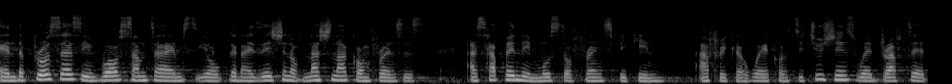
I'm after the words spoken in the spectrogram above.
And the process involves sometimes the organization of national conferences as happened in most of French speaking Africa, where constitutions were drafted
